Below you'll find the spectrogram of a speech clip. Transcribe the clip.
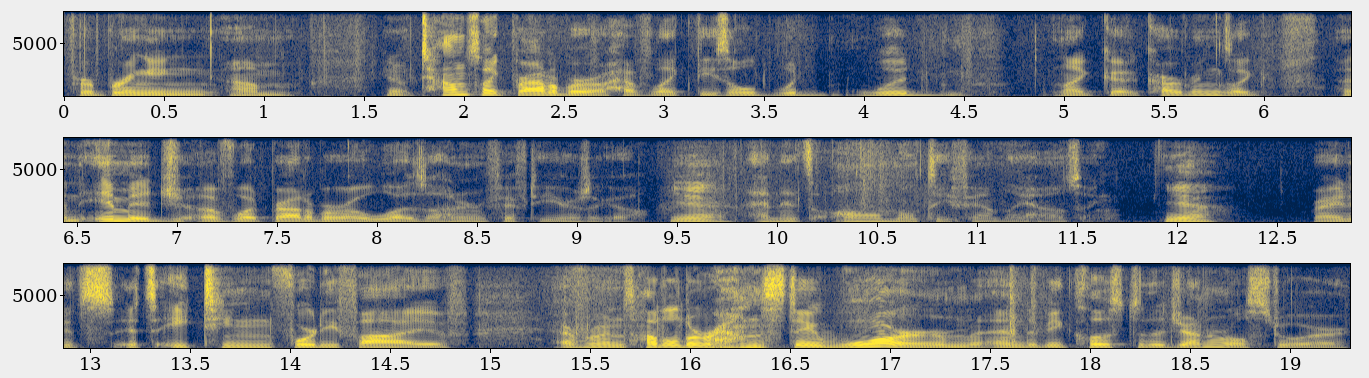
for bringing, um, you know, towns like Brattleboro have like these old wood, wood like uh, carvings, like an image of what Brattleboro was 150 years ago. Yeah. And it's all multifamily housing Yeah. right? It's it's 1845. Everyone's huddled around to stay warm and to be close to the general store.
